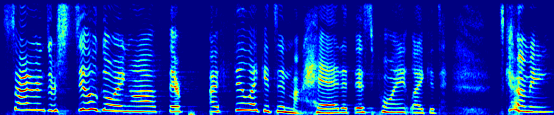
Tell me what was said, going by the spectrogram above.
sirens are still going off. They're, I feel like it's in my head at this point, like it's, it's coming.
